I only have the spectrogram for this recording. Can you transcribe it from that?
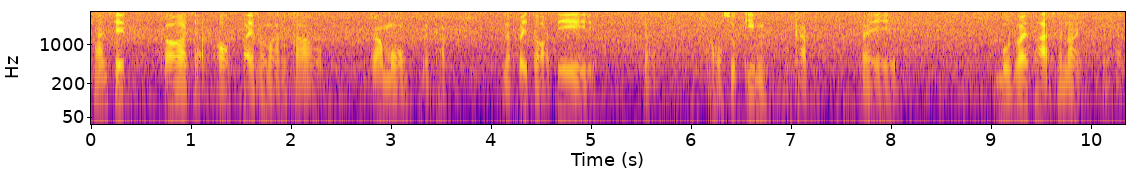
ทานเสร็จก็จะออกไปประมาณ9 9โมงนะครับ แล้วไปต่อที่เขาสุกิมนะครับ ไปบุญไหว้พระซะหน่อยนะครับ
